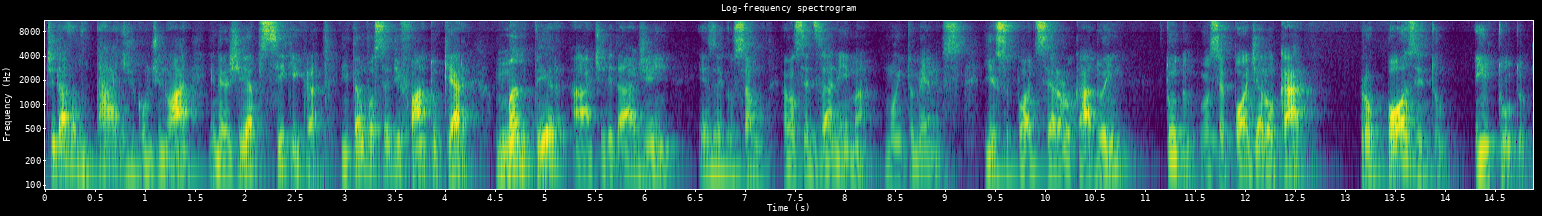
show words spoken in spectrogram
te dá vontade de continuar, energia psíquica. Então você de fato quer manter a atividade em execução. Você desanima muito menos. Isso pode ser alocado em tudo. Você pode alocar propósito em tudo.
